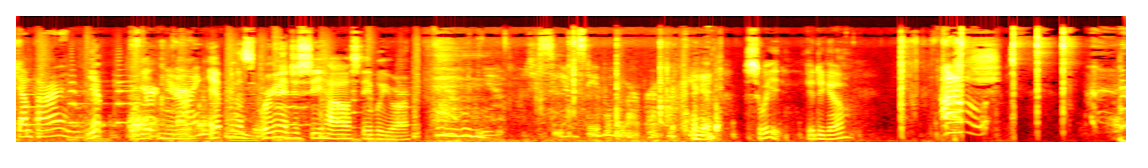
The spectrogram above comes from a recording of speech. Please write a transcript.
jump on and Yep. Start going? Yep. Gonna see, we're gonna just see how stable you are. yeah, I'll just see how stable you are, Brooke. Okay. Sweet. Good to go. Oh!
